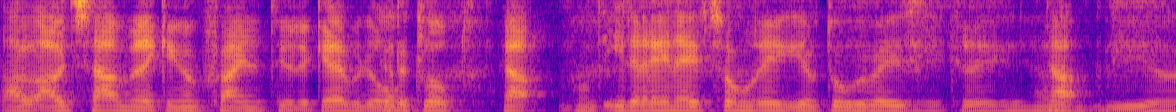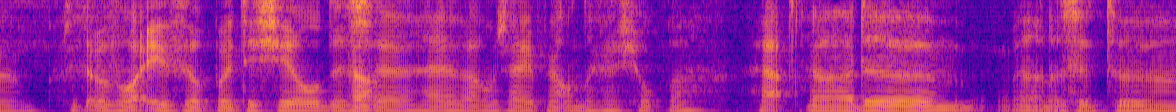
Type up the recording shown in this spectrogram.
uh, houdt samenwerking ook fijn natuurlijk. Hè? Bedoel, Ja, dat klopt. ja, Want iedereen heeft zo'n regio toegewezen gekregen. Ja, Ja. Die, eh, er zit overal evenveel potentieel, dus Ja. eh, hè, waarom zou je bij een ander gaan shoppen? Ja, ja, de, ja daar zit, eh,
